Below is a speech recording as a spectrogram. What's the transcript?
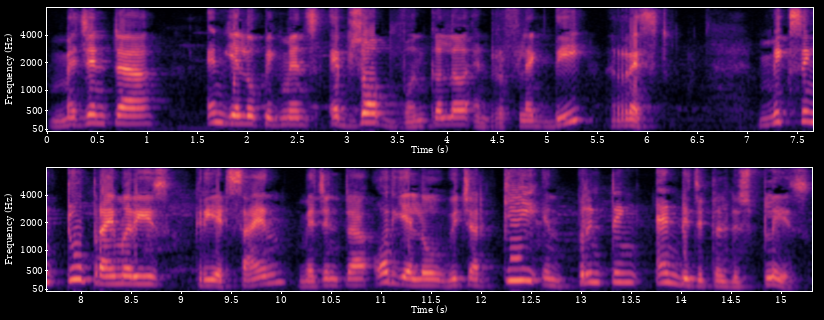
magenta and yellow pigments absorb one color and reflect the rest. Mixing two primaries create cyan, magenta or yellow which are key in printing and digital displays.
